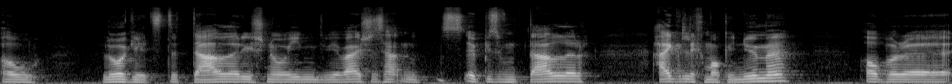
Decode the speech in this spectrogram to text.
oh, schau jetzt, der Teller ist noch irgendwie, weißt du, es hat noch etwas auf dem Teller. Eigentlich mag ich nicht mehr, aber äh,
